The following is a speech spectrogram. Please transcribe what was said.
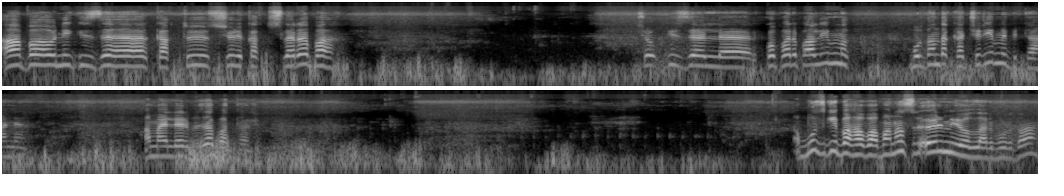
Aba ne güzel. Kaktüs. Şöyle kaktüslere bak. Çok güzeller. Koparıp alayım mı? Buradan da kaçırayım mı bir tane? Ama ellerimize batar. Buz gibi hava ama nasıl ölmüyorlar burada?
